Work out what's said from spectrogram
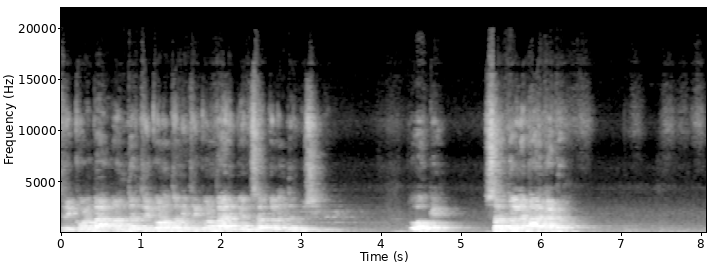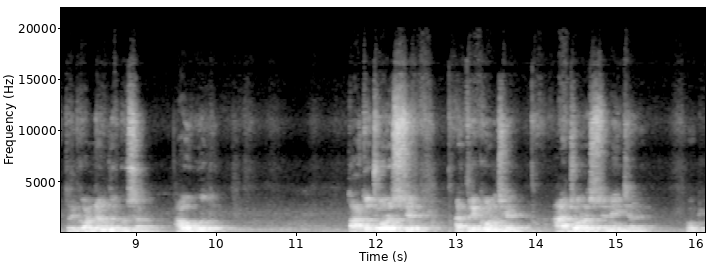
ત્રિકોણ બહાર, અંદર ત્રિકોણ હતો ને, ત્રિકોણ બહાર ગયો સર્કલ અંદર ઘૂસી ગયું. તો ઓકે. સર્કલને બહાર કાઢો. ત્રિકોણને અંદર ઘુસાડો. આવો ગોતો તો આ તો ચોરસ છે, આ ત્રિકોણ છે, આ ચોરસ છે, નહીં ચાલે. ઓકે.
